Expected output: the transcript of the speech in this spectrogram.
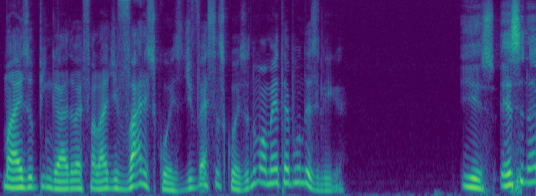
mas o Pingado vai falar de várias coisas, diversas coisas. No momento é Bundesliga. Isso. Esse não, é,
